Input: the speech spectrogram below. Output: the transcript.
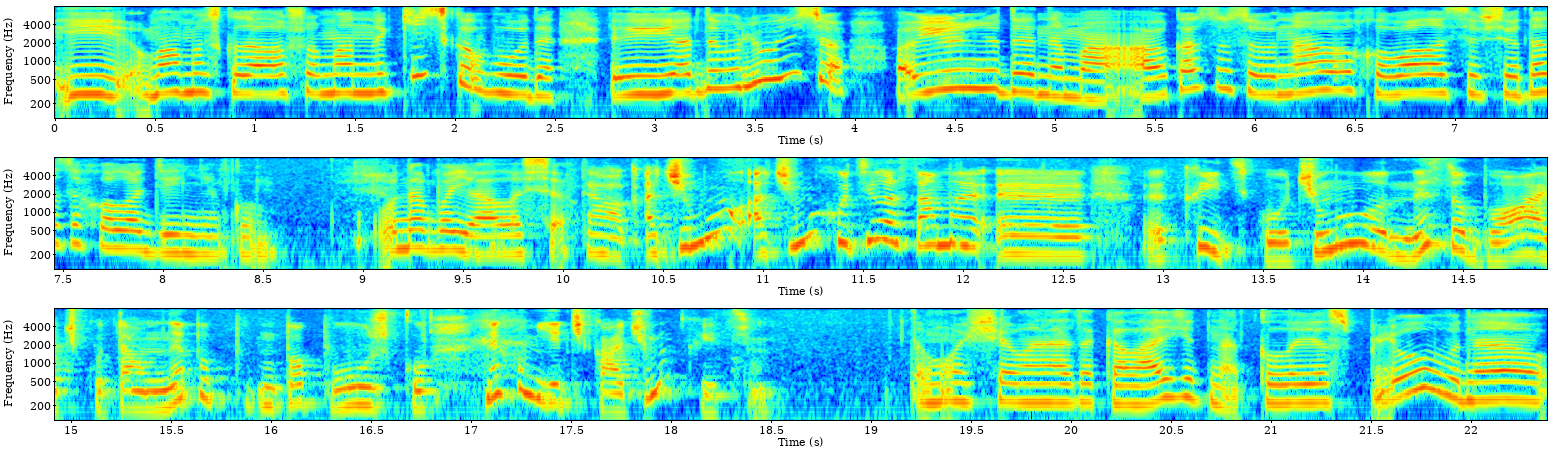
і мама сказала, що в мене кіцька буде. І я дивлюся, а її ніде нема. А оказується, вона ховалася завжди за холодильником. Вона боялася. Так, а чому, а чому хотіла саме е, е, кицьку? Чому не собачку, там, не пап- папушку, не хом'ячка? Чому кицю? Тому що вона така лагідна. Коли я сплю, вона,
